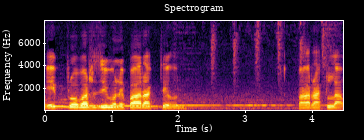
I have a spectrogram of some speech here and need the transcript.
এই প্রবাস জীবনে পা রাখতে হলো। পা রাখলাম।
